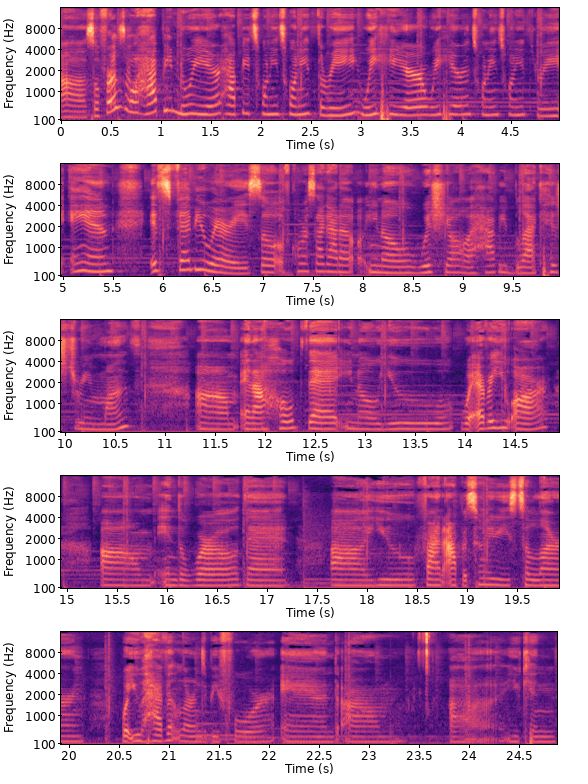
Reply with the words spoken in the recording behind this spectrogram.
Uh, so first of all, happy New Year, happy 2023. We here, we here in 2023, and it's February. So of course, I gotta you know wish y'all a happy Black History Month. Um, and I hope that you know you wherever you are um, in the world that uh, you find opportunities to learn what you haven't learned before, and um, uh, you can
